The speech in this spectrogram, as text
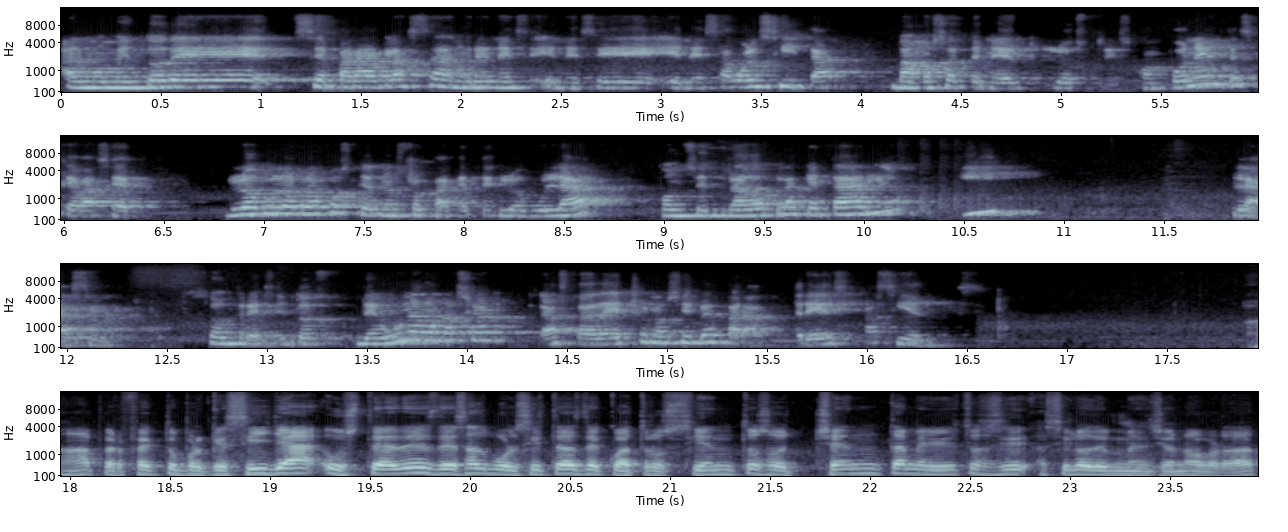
al momento de separar la sangre en, ese, en, ese, en esa bolsita, vamos a tener los tres componentes, que va a ser glóbulos rojos, que es nuestro paquete globular, concentrado plaquetario y plasma. Son tres. Entonces, de una donación hasta de hecho nos sirve para tres pacientes. Ah, perfecto, porque sí, ya ustedes de esas bolsitas de 480 mililitros, así, lo mencionó, ¿verdad?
